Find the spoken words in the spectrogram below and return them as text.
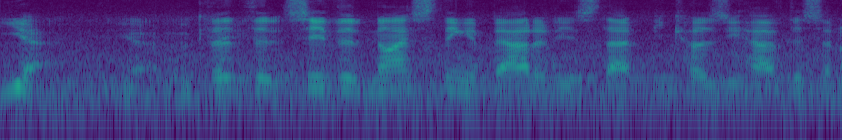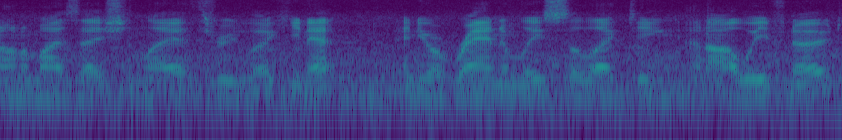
yeah, yeah. Okay. The, the, see, the nice thing about it is that because you have this anonymization layer through LokiNet, and you're randomly selecting an Arweave node,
